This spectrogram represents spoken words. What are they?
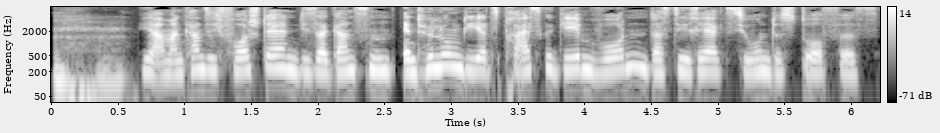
Mhm. Ja, man kann sich vorstellen, dieser ganzen Enthüllungen, die jetzt preisgegeben wurden, dass die Reaktion des Dorfes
